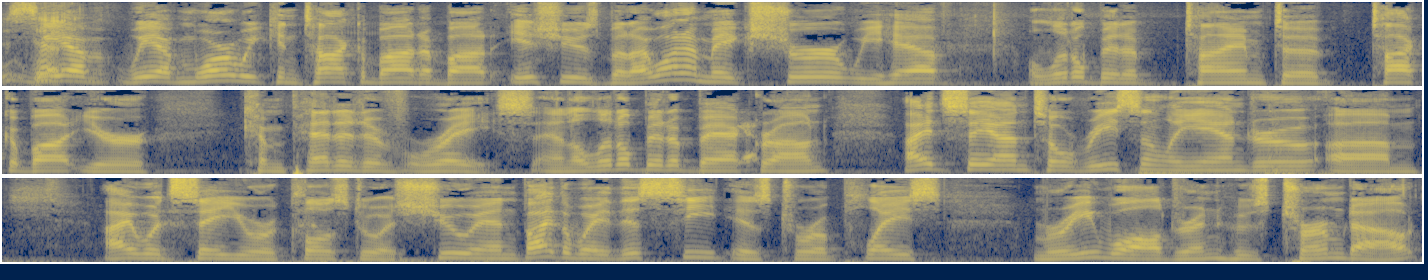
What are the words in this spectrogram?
Uh, So- we have we have more we can talk about about issues, but I want to make sure we have a little bit of time to talk about your competitive race and a little bit of background. I'd say until recently, Andrew. Um, I would say you were close to a shoe in. By the way, this seat is to replace Marie Waldron, who's termed out.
